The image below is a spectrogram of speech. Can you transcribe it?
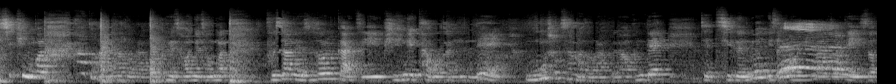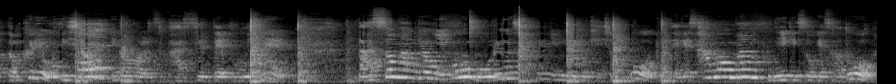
시키는 걸 하나도 안 하더라고요. 그래서 저는 정말 부산에서 서울까지 비행기 타고 갔는데 너무 속상하더라고요. 근데 이제 지금은 이제 얼마 전에 있었던 프리 오디션 이런 걸 봤을 때 보면은 낯선 환경이고 모르는 선생님들도 분위기 속에서도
